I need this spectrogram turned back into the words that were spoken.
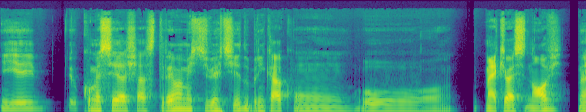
e eu comecei a achar extremamente divertido brincar com o macOS 9, né?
